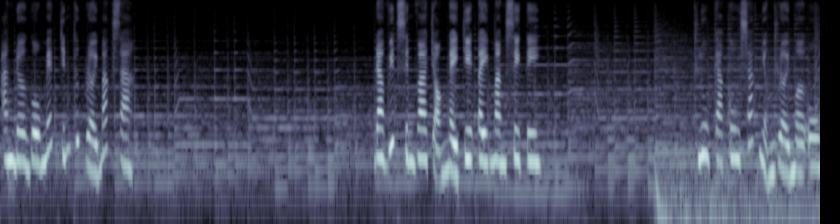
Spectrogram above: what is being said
Ander Gomez chính thức rời Barca. David Silva chọn ngày chia tay Man City. Lukaku xác nhận rời MU.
